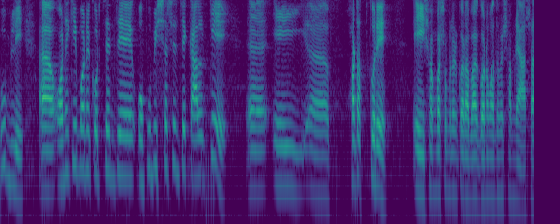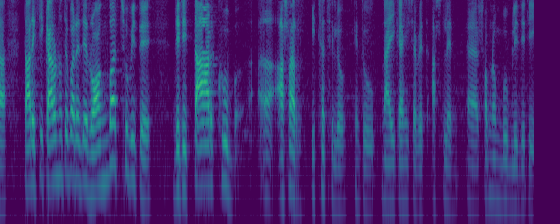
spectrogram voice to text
বুবলি। আহ, অনেকেই মনে করছেন যে অপু বিশ্বাসের যে কালকে এই হঠাৎ করে এই সংবাদ সম্মেলন করা বা গণমাধ্যমের সামনে আসা তার একটি কারণ হতে পারে যে রংবাদ ছবিতে যেটি তার খুব আসার ইচ্ছা ছিল কিন্তু নায়িকা হিসাবে আসলেন শবনম বুবলি যেটি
